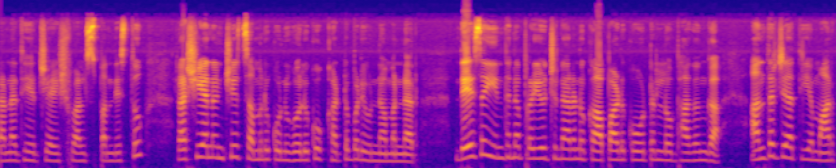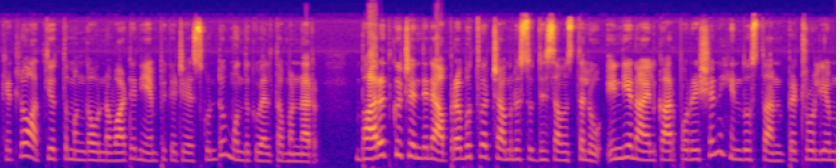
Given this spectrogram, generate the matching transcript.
రణధీర్ జైష్వాల్ స్పందిస్తూ రష్యా నుంచి చమురు కొనుగోలుకు కట్టుబడి ఉన్నామన్నారు. దేశ ఇంధన ప్రయోజనాలను కాపాడుకోవటంలో భాగంగా అంతర్జాతీయ మార్కెట్లో అత్యుత్తమంగా ఉన్న వాటిని ఎంపిక చేసుకుంటూ ముందుకు వెళ్తామన్నారు. భారత్కు చెందిన ప్రభుత్వ చమురు శుద్ధి సంస్థలు Indian oil corporation Hindustan petroleum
